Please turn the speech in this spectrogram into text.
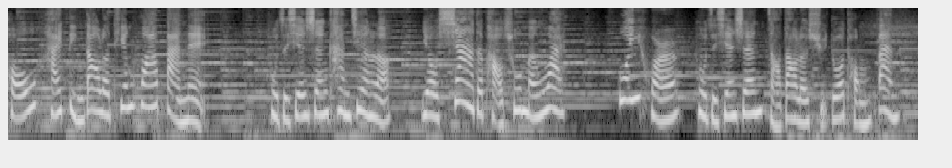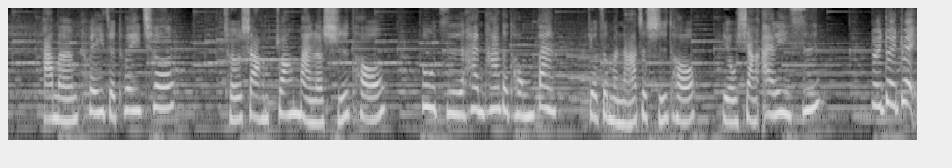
头还顶到了天花板呢。兔子先生看见了，又吓得跑出门外。过一会儿，兔子先生找到了许多同伴，他们推着推车，车上装满了石头。兔子和他的同伴就这么拿着石头丢向爱丽丝。对对对，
